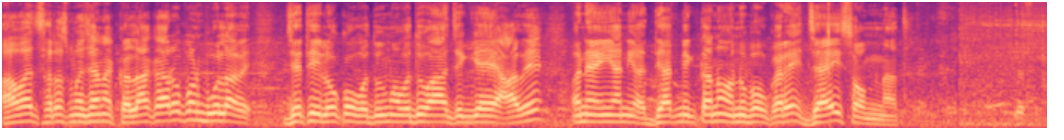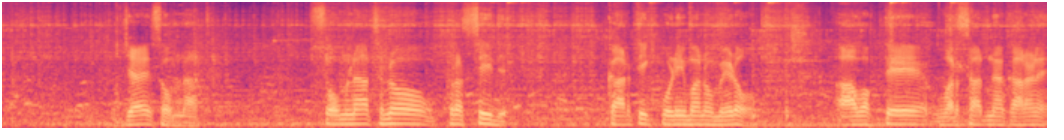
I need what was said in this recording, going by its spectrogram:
આવા જ સરસ મજાના કલાકારો પણ બોલાવે, જેથી લોકો વધુમાં વધુ આ જગ્યાએ આવે અને અહીંયાની આધ્યાત્મિકતાનો અનુભવ કરે. જય સોમનાથ. જય સોમનાથ. સોમનાથનો પ્રસિદ્ધ કાર્તિક પૂર્ણિમાનો મેળો આ વખતે વરસાદના કારણે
